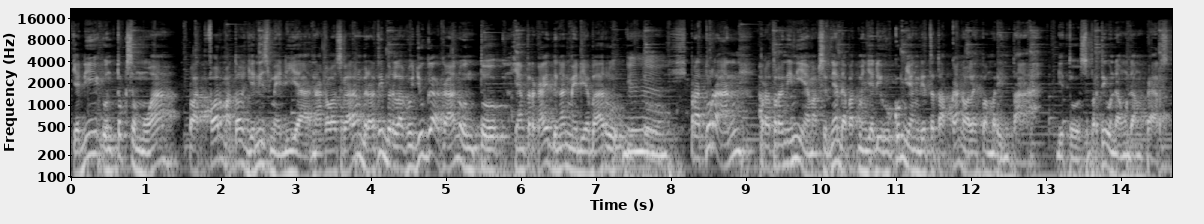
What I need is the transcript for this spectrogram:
Jadi untuk semua platform atau jenis media. Nah, kalau sekarang berarti berlaku juga kan untuk yang terkait dengan media baru gitu. Mm -hmm. Peraturan, peraturan ini ya maksudnya dapat menjadi hukum yang ditetapkan oleh pemerintah gitu, seperti undang-undang pers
